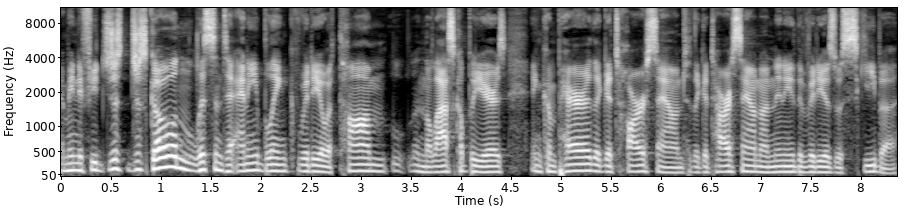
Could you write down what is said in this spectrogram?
i mean if you just just go and listen to any blink video with tom in the last couple of years and compare the guitar sound to the guitar sound on any of the videos with skiba.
